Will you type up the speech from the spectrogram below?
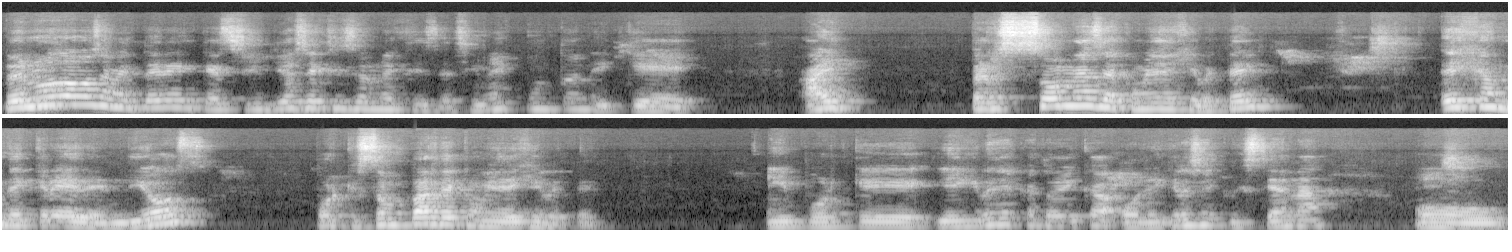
pero no nos vamos a meter en que si Dios existe o no existe, sino hay punto en el que hay personas de la comunidad LGBT dejan de creer en Dios porque son parte de la comunidad LGBT. Y porque la iglesia católica o la iglesia cristiana o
